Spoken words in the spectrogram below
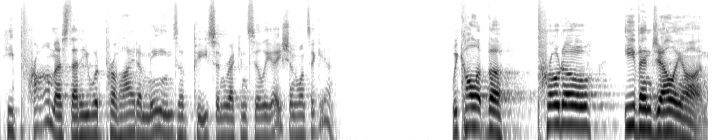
He promised that He would provide a means of peace and reconciliation once again. We call it the proto evangelion.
